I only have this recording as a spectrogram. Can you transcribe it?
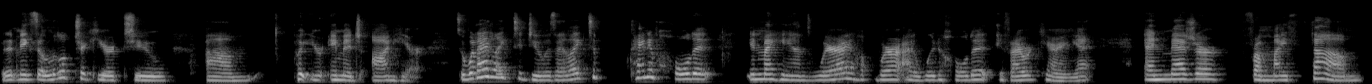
But it makes it a little trickier to um, put your image on here. So what I like to do is I like to kind of hold it in my hands where I where I would hold it if I were carrying it, and measure from my thumb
